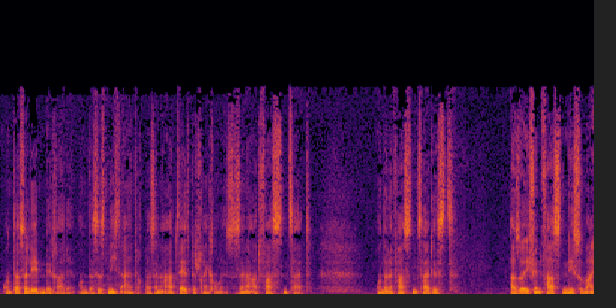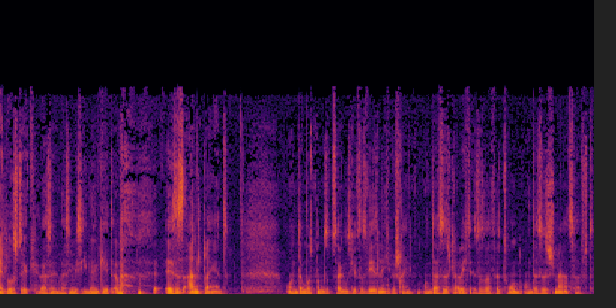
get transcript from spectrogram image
und das erleben wir gerade. Und das ist nicht einfach, weil es eine Art Selbstbeschränkung ist. Es ist eine Art Fastenzeit. Und eine Fastenzeit ist also ich finde Fasten nicht so wahnsinnig lustig. Ich weiß nicht, wie es Ihnen geht, aber es ist anstrengend. Und da muss man sozusagen sich auf das Wesentliche beschränken. Und das ist, glaube ich, etwas, was wir tun. Und das ist schmerzhaft.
